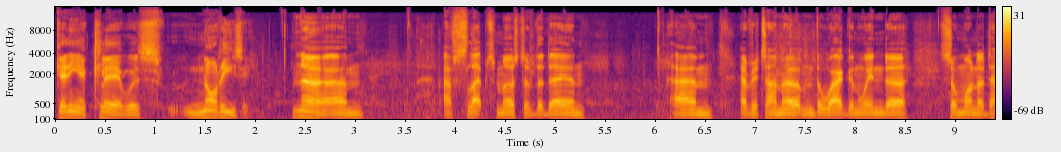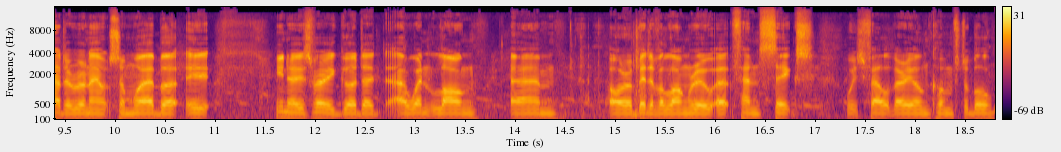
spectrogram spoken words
getting it clear was not easy? No, um, I've slept most of the day and um, every time I opened the wagon window, someone had had a run out somewhere. But it, you know, it's very good. I, I went long, um, or a bit of a long route at fence six, which felt very uncomfortable.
